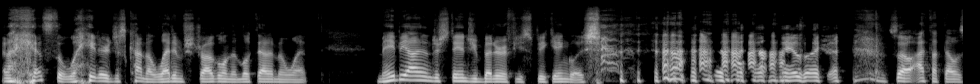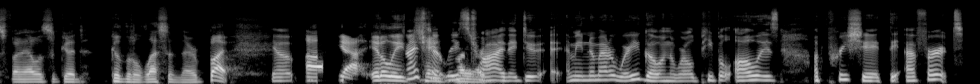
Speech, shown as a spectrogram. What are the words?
And I guess the waiter just kind of let him struggle and then looked at him and went, Maybe I understand you better if you speak English. like, so I thought that was funny. That was a good good little lesson there. But Yep. uh, yeah, Italy Nice at least try. They do. I mean, no matter where you go in the world, people always appreciate the effort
